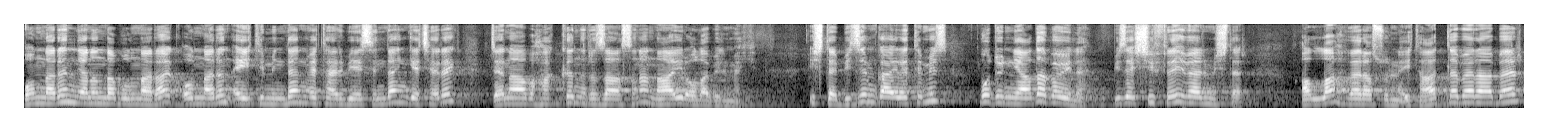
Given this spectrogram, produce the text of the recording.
onların yanında bulunarak onların eğitiminden ve terbiyesinden geçerek Cenab-ı Hakk'ın rızasına nail olabilmek. İşte bizim gayretimiz bu dünyada böyle. Bize şifreyi vermişler. Allah ve Resulüne itaatle beraber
